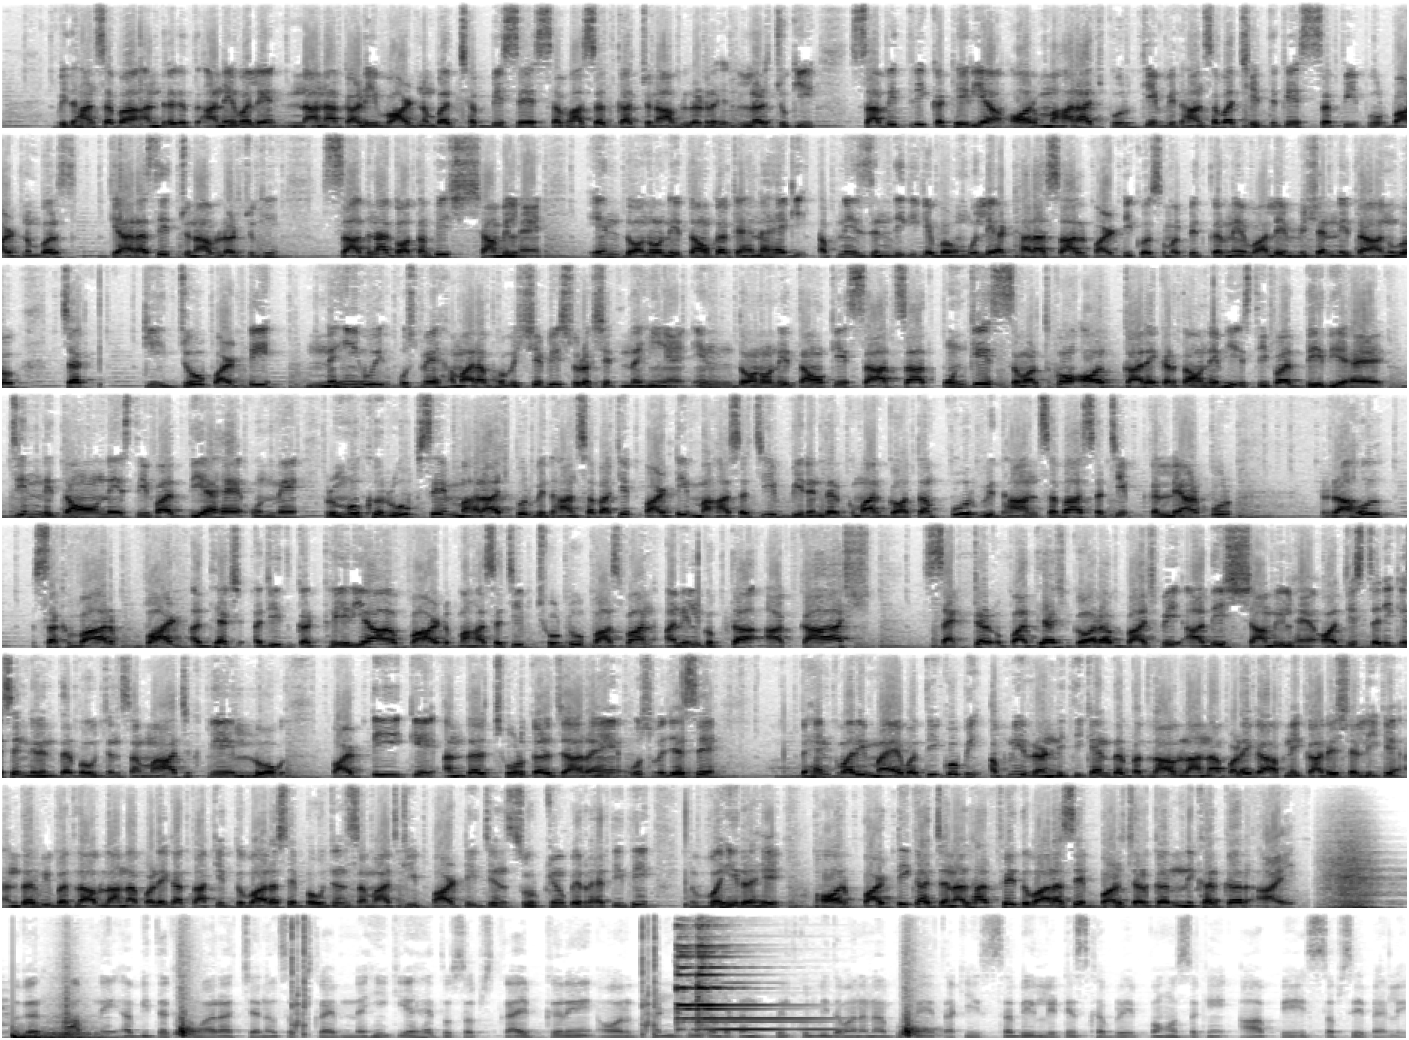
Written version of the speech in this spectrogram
विधानसभा अंतर्गत आने वाले नाना नानाकाड़ी वार्ड नंबर 26 से सभासद का चुनाव लड़ लड़ चुकी सावित्री कठेरिया और महाराजपुर के विधानसभा क्षेत्र के सफीपुर वार्ड नंबर 11 से चुनाव लड़ चुकी साधना गौतम भी शामिल हैं। इन दोनों नेताओं का कहना है कि अपनी ज़िंदगी के बहुमूल्य 18 साल पार्टी को समर्पित करने वाले मिशन नेता अनुभव चक की जो पार्टी नहीं हुई, उसमें हमारा भविष्य भी सुरक्षित नहीं है। इन दोनों नेताओं के साथ साथ उनके समर्थकों और कार्यकर्ताओं ने भी इस्तीफा दे दिया है। जिन नेताओं ने इस्तीफा दिया है, उनमें प्रमुख रूप से महाराजपुर विधानसभा के पार्टी महासचिव वीरेंद्र कुमार गौतम, पूर्व विधानसभा सचिव कल्याणपुर राहुल सखवार, वार्ड अध्यक्ष अजीत कठेरिया, वार्ड महासचिव छोटू पासवान, अनिल गुप्ता, आकाश, सेक्टर उपाध्यक्ष गौरव वाजपेयी आदि शामिल हैं। और जिस तरीके से निरंतर बहुजन समाज के लोग पार्टी के अंदर छोड़कर जा रहे हैं, उस वजह से बहन कुमारी मायावती को भी अपनी रणनीति के अंदर बदलाव लाना पड़ेगा, अपनी कार्यशैली के अंदर भी बदलाव लाना पड़ेगा ताकि दोबारा से बहुजन समाज की पार्टी जिन सुर्खियों पर रहती थी, वही रहे और पार्टी का जनाधार फिर दोबारा से बढ़ चढ़कर निखर कर आए। अगर आपने अभी तक हमारा चैनल सब्सक्राइब नहीं किया है तो सब्सक्राइब करें और घंटी का बटन बिल्कुल भी दबाना ना भूलें ताकि सभी लेटेस्ट खबरें पहुँच सकें आप पे सबसे पहले।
